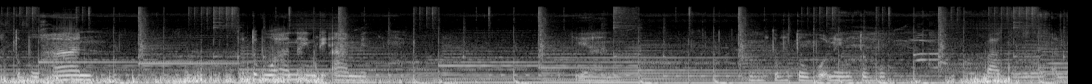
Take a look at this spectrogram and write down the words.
Katubuhan. Katubuhan na hindi amin. Yan. Yung tumutubo na yung tubo. Bagong ano.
